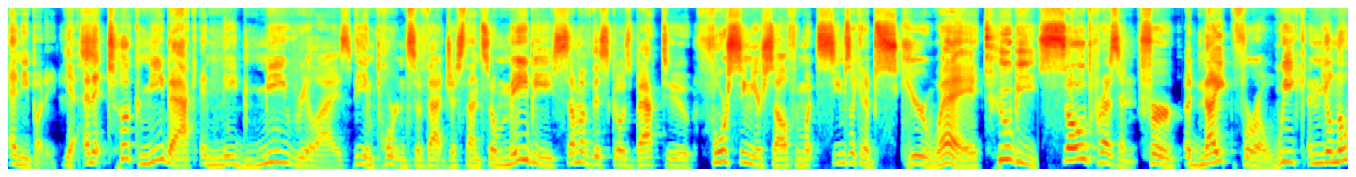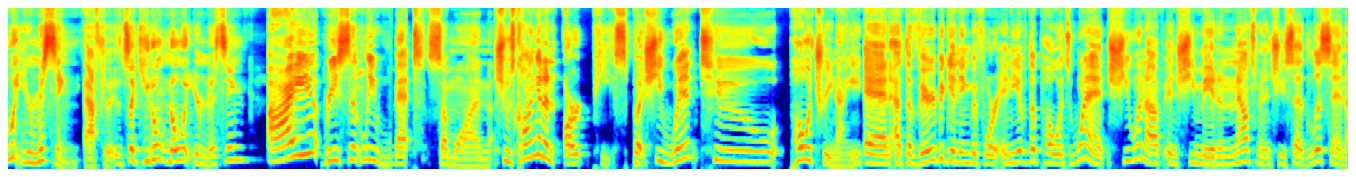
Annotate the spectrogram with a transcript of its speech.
anybody. Yes. And it took me back and made me realize the importance of that just then. So maybe some of this goes back to forcing yourself in what seems like an obscure way to be so present for a night, for a week, and you'll know what you're missing after that. It's like you don't know what you're missing. I recently met someone. She was calling it an art piece, but she went to poetry night. And at the very beginning, before any of the poets went, she went up and she made an announcement. And she said, Listen,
